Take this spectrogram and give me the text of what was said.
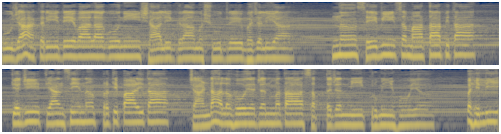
पूजा करी देवाला गोनी शालिग्राम शूद्रे भजलिया। न सेवीच माता पिता त्यजी त्यांसी न प्रतिपाळिता चांडाल होय जन्मता सप्तजन्मी कृमी होय पहिली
